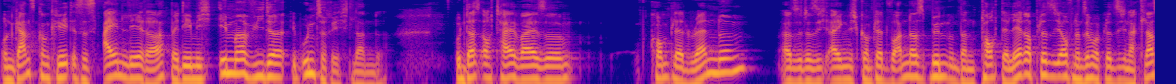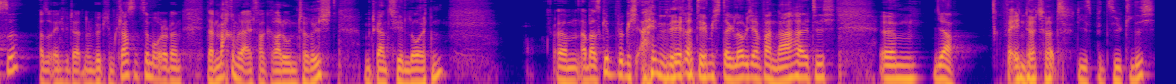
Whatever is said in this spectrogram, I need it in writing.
Und ganz konkret ist es ein Lehrer, bei dem ich immer wieder im Unterricht lande. Und das auch teilweise komplett random. Also, dass ich eigentlich komplett woanders bin und dann taucht der Lehrer plötzlich auf und dann sind wir plötzlich in der Klasse. Also entweder dann wirklich im Klassenzimmer oder dann, dann machen wir einfach gerade Unterricht mit ganz vielen Leuten. Ähm, aber es gibt wirklich einen Lehrer, der mich da, glaube ich, einfach nachhaltig, ähm, ja, verändert hat diesbezüglich.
